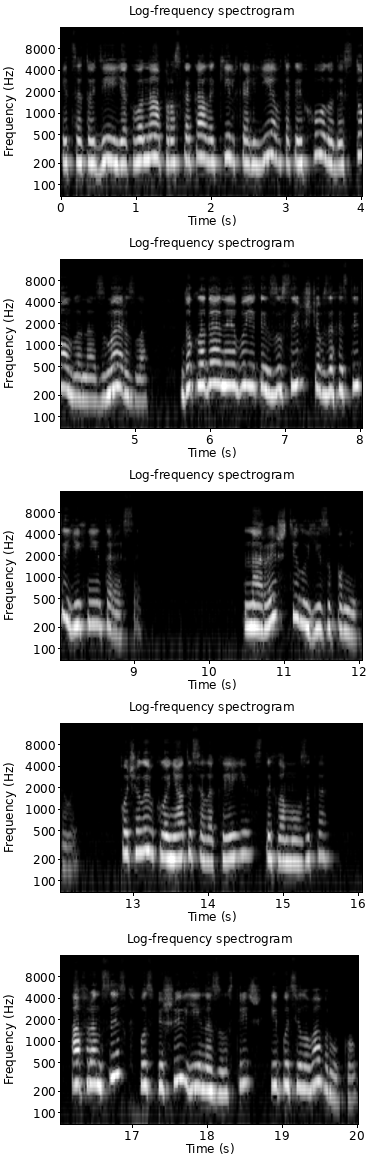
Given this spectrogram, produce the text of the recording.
І це тоді, як вона проскакала кілька льєв, такий холоди, стомлена, змерзла, докладає неабияких зусиль, щоб захистити їхні інтереси. Нарешті Луїзу помітили. Почали вклонятися лакеї, стихла музика, а Франциск поспішив їй назустріч і поцілував руку.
